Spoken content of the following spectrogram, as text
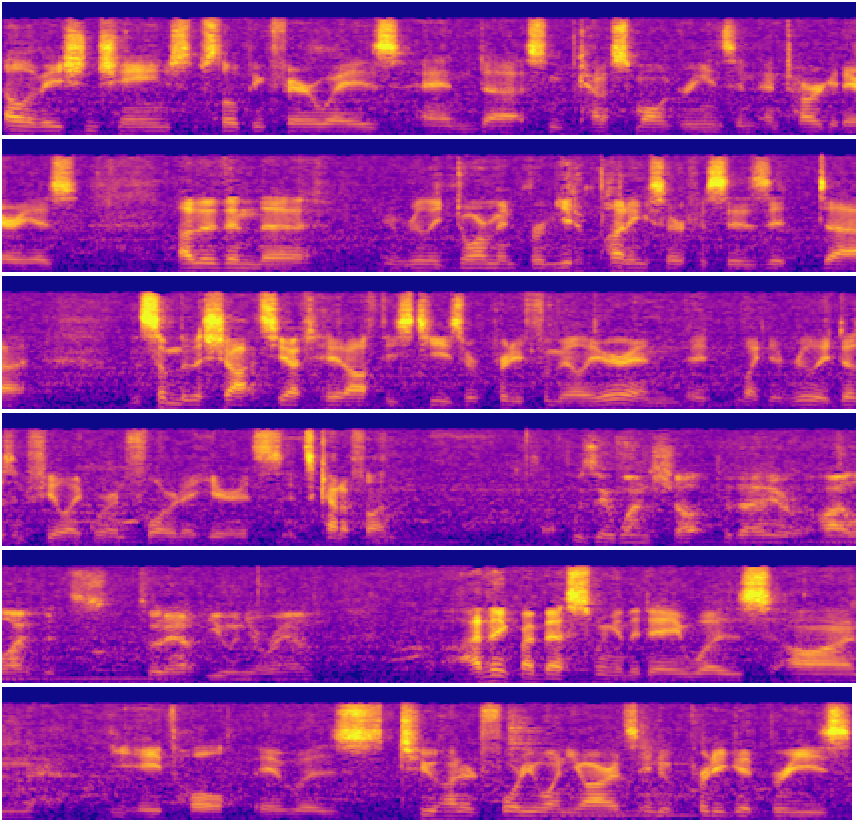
elevation change, some sloping fairways, and uh, some kind of small greens and, and target areas. Other than the really dormant Bermuda putting surfaces, it uh, some of the shots you have to hit off these tees are pretty familiar, and it, like it really doesn't feel like we're in Florida here. It's it's kind of fun. So. Was there one shot today or a highlight that stood out to you in your round? I think my best swing of the day was on the eighth hole. It was 241 yards into a pretty good breeze.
